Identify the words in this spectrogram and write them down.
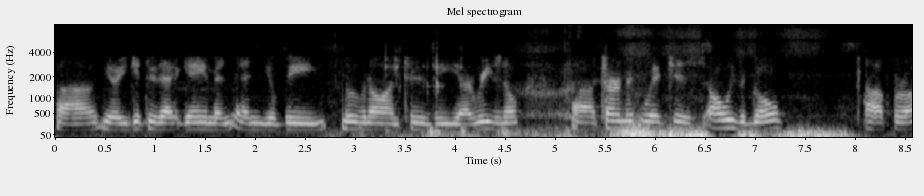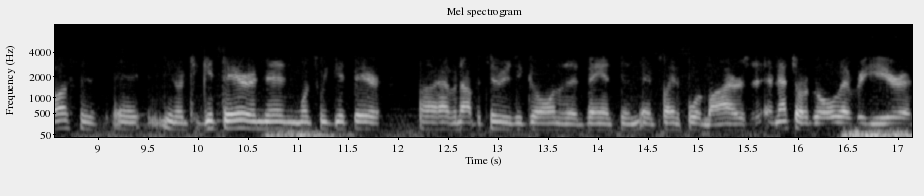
uh, you know you get through that game, and, and you'll be moving on to the uh, regional uh, tournament, which is always a goal uh, for us. Is uh, you know to get there, and then once we get there, uh, have an opportunity to go on and advance and, and play in Fort Myers, and that's our goal every year. And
